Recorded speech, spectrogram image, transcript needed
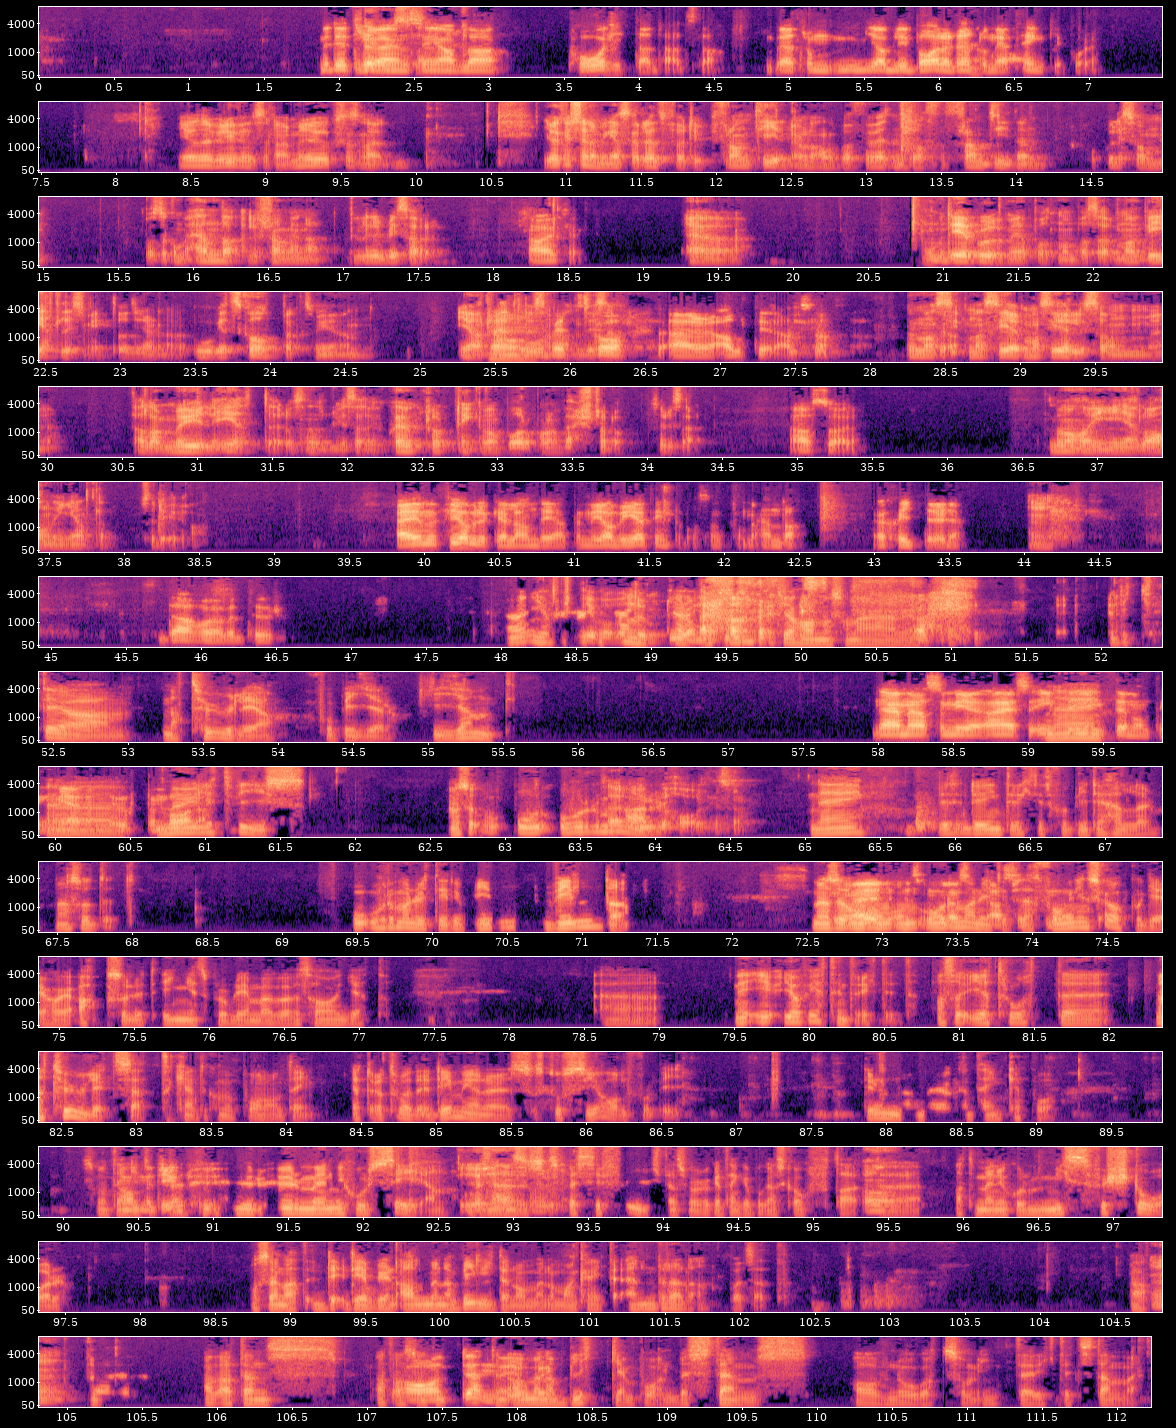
Men det tror Det är jag är en så sån jävla påhittad rädsla. Jag tror, jag blir bara rädd om jag tänker på det. Ja, det blir väl sådär. Men det är också sån här. Jag kan känna mig ganska rädd för typ framtiden ibland. Bara för jag vet inte vad framtiden och liksom vad som kommer hända. Eller menar. Eller det blir så här. Ja, exakt. Eh, och det beror mer på att man bara så här, man vet liksom inte. Och det är den här ovetskapen som gör en, gör en Ja, rädd. Liksom. Är så Ovetskap här, är alltid men man, man, ser, man ser liksom eh, alla möjligheter. Och sen så blir det så här, självklart tänker man bara på de värsta då. Så det är så här. Ja, så är det. Men man har ingen jävla aning egentligen. Så det är ja. Nej, men för jag brukar landa i att men jag vet inte vad som kommer hända. Jag skiter i det. Mm. Så där har jag väl tur. Ja, Jag Det försöker var väl dumt. tänka. Jag att jag har någon sån här riktiga naturliga fobier egentligen. Nej, men alltså, mer, alltså inte, Nej. inte någonting mer än det Eh, uppenbara. möjligtvis. Alltså or- ormar. obehag. Liksom. Nej, det, det är inte riktigt fobi det heller. Men alltså, det, ormar ute i det vil- vilda. Men alltså om, är om, ormar i typ alltså så här små. fångenskap och grejer har jag absolut inget problem överhuvudtaget. Eh, Nej, jag vet inte riktigt. Alltså, jag tror att eh, naturligt sett kan jag inte komma på någonting. Jag tror, jag tror att det är mer social fobi. Det är det enda jag kan tänka på. Som man tänker men typ det så hur, hur, hur människor ser en. Och Det som- specifikt, den som jag brukar tänka på ganska ofta. Ja. Eh, att människor missförstår. Och sen att det, det blir den allmänna bilden om en och man kan inte ändra den på ett sätt. Mm. Att, att, den, s- att alltså, Ja, den den allmänna jobbig. blicken på en bestäms av något som inte riktigt stämmer.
